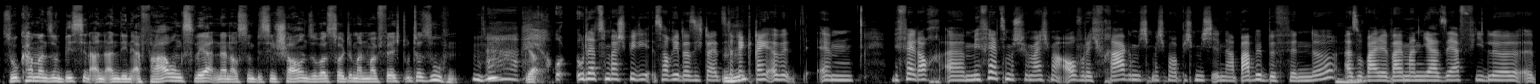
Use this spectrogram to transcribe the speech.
so kann man so ein bisschen an, an den Erfahrungswerten dann auch so ein bisschen schauen, sowas sollte man mal vielleicht untersuchen. Mhm. Ah, ja. Oder zum Beispiel, die, sorry, dass ich da jetzt mhm. direkt rein, aber ähm, mir fällt auch, äh, mir fällt zum Beispiel manchmal auf, oder ich frage mich manchmal, ob ich mich in einer Bubble befinde. Mhm. Also weil, weil man ja sehr viele, äh,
